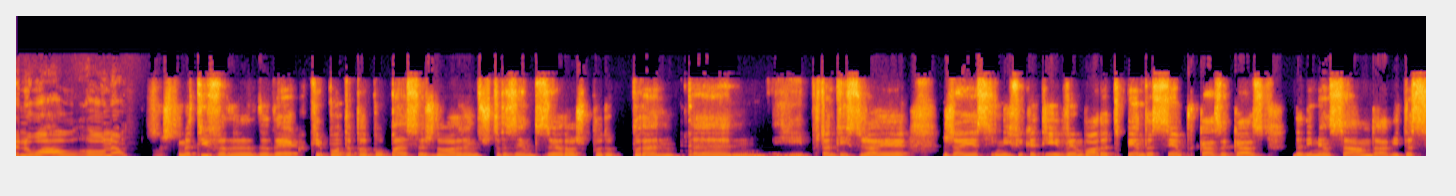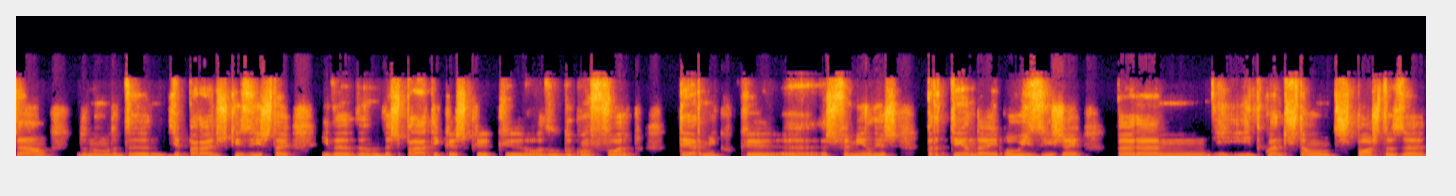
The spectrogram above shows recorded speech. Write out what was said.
anual ou não? Uma estimativa da DECO que aponta para poupanças da ordem dos 300 euros por, por ano. e, portanto, isso já é, já é significativo, embora dependa sempre, caso a caso, da dimensão da habitação, do número de, de aparelhos que existem e de, das práticas que, que ou do, do conforto térmico que uh, as famílias pretendem ou exigem para, um, e, e, de quanto estão dispostas a,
